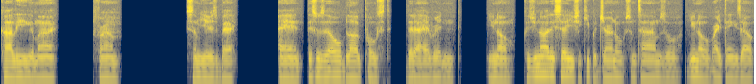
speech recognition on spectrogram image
colleague of mine from some years back. And this was an old blog post that I had written, you know, because you know how they say you should keep a journal sometimes or, you know, write things out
